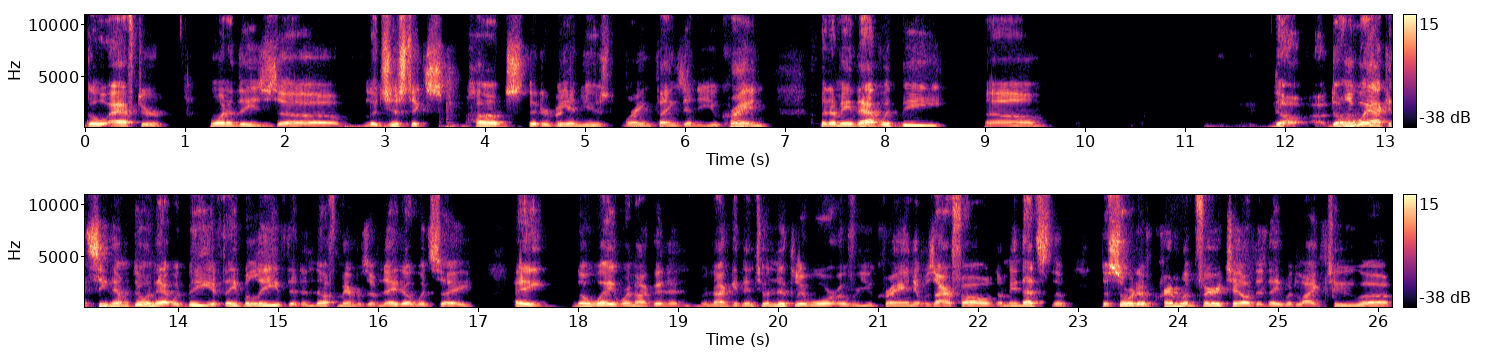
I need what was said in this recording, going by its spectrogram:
go after one of these uh, logistics hubs that are being used to bring things into Ukraine. But I mean, that would be um, the the only way I could see them doing that would be if they believe that enough members of NATO would say, "Hey, no way, we're not going to we're not getting into a nuclear war over Ukraine. It was our fault." I mean, that's the the sort of Kremlin fairy tale that they would like to uh,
